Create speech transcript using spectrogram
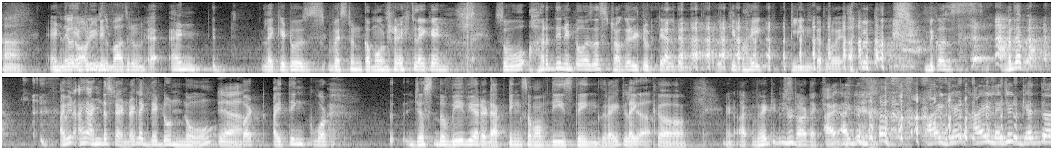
हाँ. and And they would all every use day- the bathroom. a- and it, like it was western commode right like and So वो हर दिन it was a struggle to tell them कि भाई clean कर लो यार because मतलब I mean I understand right like they don't know Yeah. but I think what just the way we are adapting some of these things right like Yeah. uh, I, where did we Dude, start actually I, I get, I get, I legit get the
